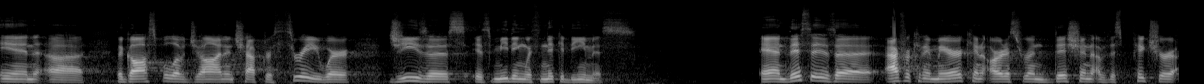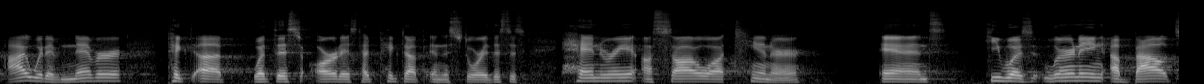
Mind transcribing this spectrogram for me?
in uh, the Gospel of John in chapter 3, where Jesus is meeting with Nicodemus. And this is an African American artist rendition of this picture. I would have never picked up what this artist had picked up in the story. This is Henry Ossawa Tanner. And he was learning about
